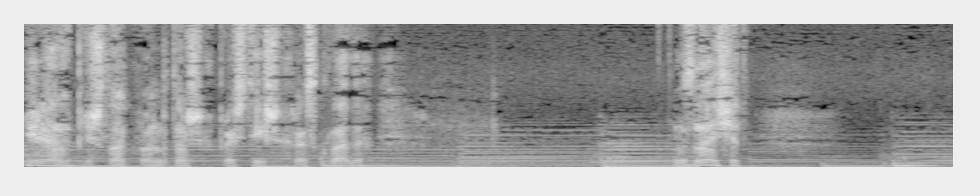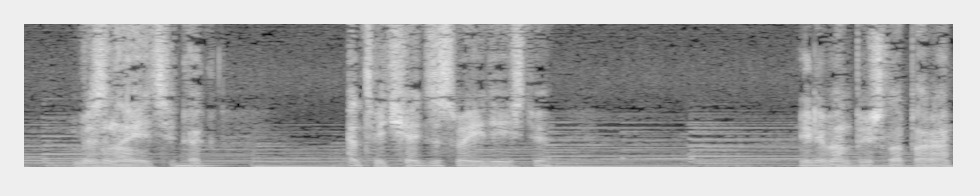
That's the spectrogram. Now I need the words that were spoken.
или она пришла к вам в наших простейших раскладах. Значит, вы знаете, как отвечать за свои действия. Или вам пришла пора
